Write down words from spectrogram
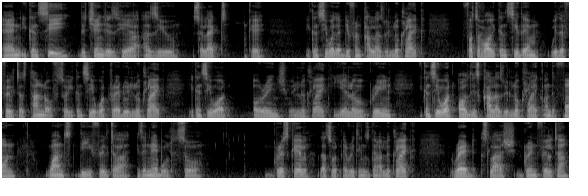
And you can see the changes here as you select okay you can see what the different colors will look like. First of all you can see them with the filters turned off. So you can see what red will look like. You can see what orange will look like yellow green. You can see what all these colors will look like on the phone once the filter is enabled. So grayscale that's what everything's gonna look like. Red slash green filter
